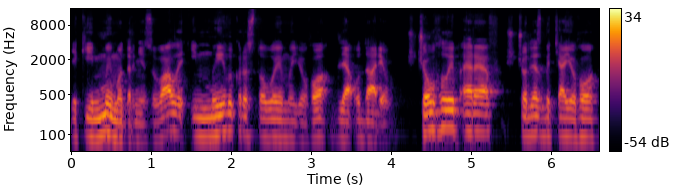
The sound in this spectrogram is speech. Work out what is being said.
який ми модернізували, і ми використовуємо його для ударів, що вглиб РФ, що для збиття його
